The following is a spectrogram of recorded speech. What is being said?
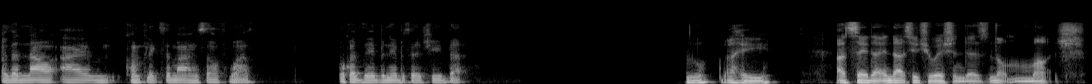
But then now I'm conflicted my own self worth because they've been able to achieve that No, I hear you. I'd say that in that situation, there's not much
